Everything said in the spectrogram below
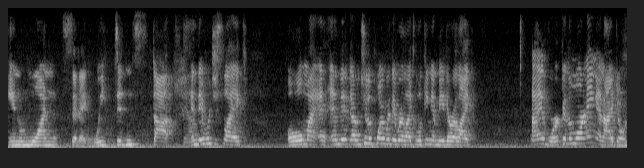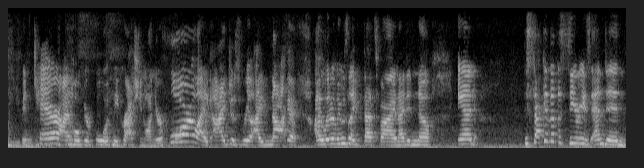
in one sitting. We didn't stop, Yeah. and they were just like, oh my! And, and they, to the point where they were like looking at me. They were like. I have work in the morning and I don't even care. I hope you're cool with me crashing on your floor. Like I just real I'm not gonna I literally was like, that's fine. I didn't know. And the second that the series ended,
